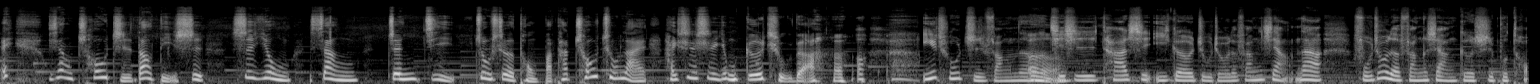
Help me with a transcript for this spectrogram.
哎，像抽脂到底是是用像？针剂注射筒把它抽出来，还是是用割除的啊？哦，移除脂肪呢，嗯、其实它是一个主轴的方向，那辅助的方向各是不同，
